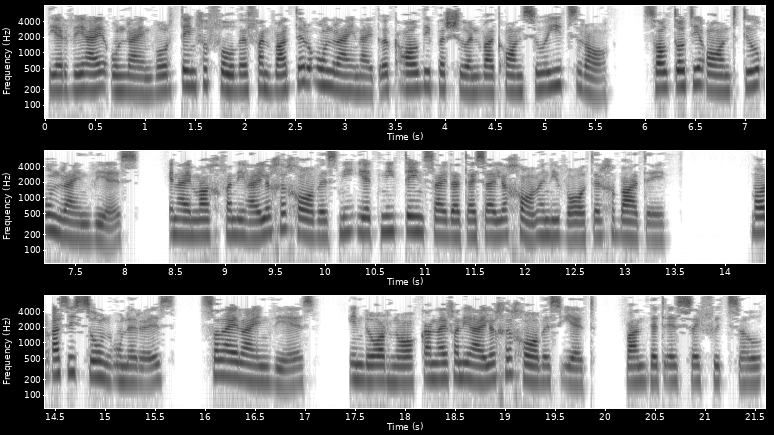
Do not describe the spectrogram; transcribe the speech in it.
dier wie hij onrein wordt ten gevolge van wat er onreinheid ook al die persoon wat aan so raak, zal tot die aand toe onrein wees, en hij mag van die heilige gaves niet eet niet tenzij dat hij zijn lichaam in die water gebaat het. Maar als die zon onder is, zal hij rein wees, en daarna kan hij van die heilige gaves eet, want dit is zijn voedsel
